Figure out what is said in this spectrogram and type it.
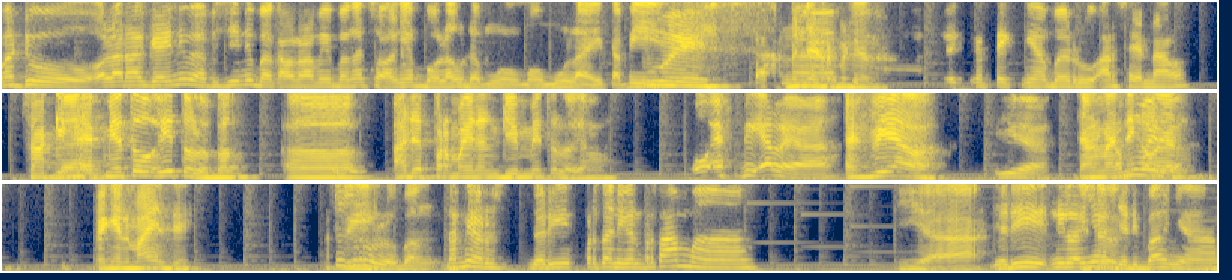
Waduh, olahraga ini habis ini bakal rame banget soalnya bola udah mau mau mulai. Tapi Wes, Karena bener bener. ngetiknya baru Arsenal. Saking Dan- hype-nya tuh itu loh bang, Eh, ada permainan game itu loh yang Oh FBL ya? FPL, Iya. yang nanti kalau main yang pengen main sih. Itu Tapi- seru loh bang. Tapi harus dari pertandingan pertama. Iya, Jadi nilainya Itu- jadi banyak.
